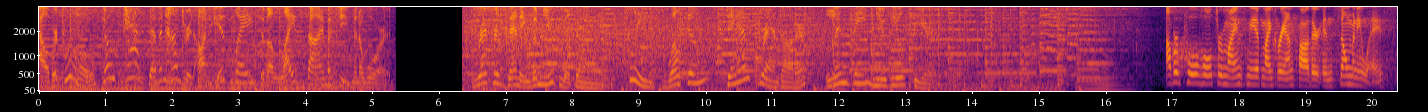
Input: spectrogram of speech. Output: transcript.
Albert Pujols goes past 700 on his way to the Lifetime Achievement Award. Representing the Musial family, please welcome Stan's granddaughter, Lindsay Musial Sears. Albert Pujols reminds me of my grandfather in so many ways.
